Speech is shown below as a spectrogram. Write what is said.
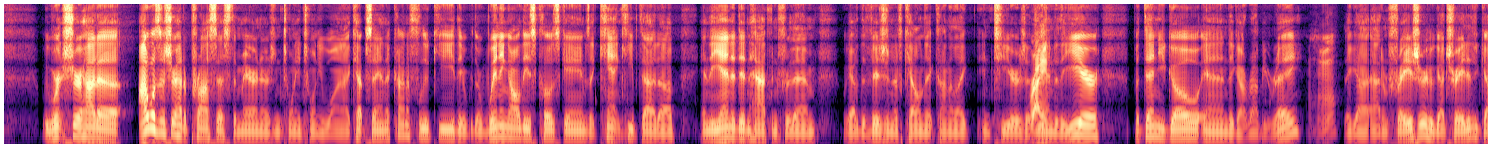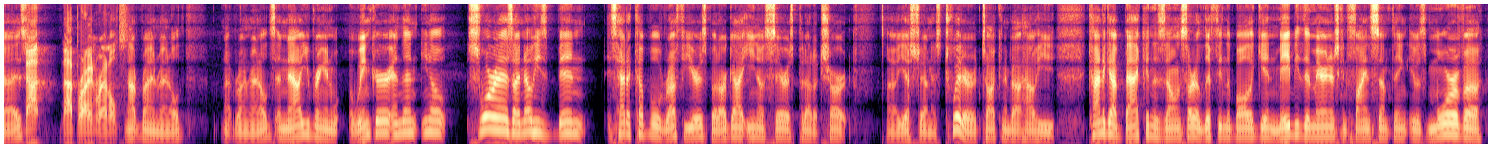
We weren't sure how to. I wasn't sure how to process the Mariners in 2021. I kept saying they're kind of fluky. They, they're winning all these close games. They can't keep that up. In the end, it didn't happen for them. We have the vision of Kelenic kind of like in tears at Right. the end of the year. But then you go and they got Robbie Ray. Hmm They got Adam Frazier, who got traded, guys. Not, not Bryan Reynolds. Not Bryan Reynolds. Not Bryan Reynolds. And now you bring in a Winker. And then, you know, Suarez, I know he's been, he's had a couple rough years, but our guy Eno Sarris put out a chart uh, yesterday on his Twitter talking about how he kind of got back in the zone, started lifting the ball again. Maybe the Mariners can find something. It was more of a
